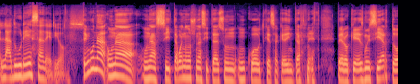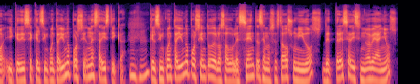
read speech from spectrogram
la dureza de Dios. Tengo una, una, una cita, bueno, no es una cita, es un, un quote que saqué de internet, pero que es muy cierto y que dice que el 51%, una estadística, que el 51% de los adolescentes en los Estados Unidos de 13 a 19 años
